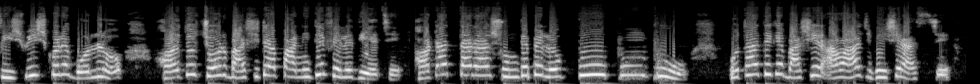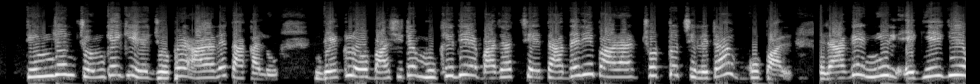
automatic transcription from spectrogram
ফিসফিস করে বলল, হয়তো চোর বাঁশিটা পানিতে ফেলে দিয়েছে। হঠাৎ তারা শুনতে পেল পু পু পু। কোথা থেকে বাঁশির আওয়াজ ভেসে আসছে? তিনজন চমকে গিয়ে ঝোপের আড়ালে তাকালো। দেখল বাঁশিটা মুখে দিয়ে বাজাচ্ছে তাদেরই পাড়ার ছোট্ট ছেলেটা গোপাল। রাগে নীল এগিয়ে গিয়ে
